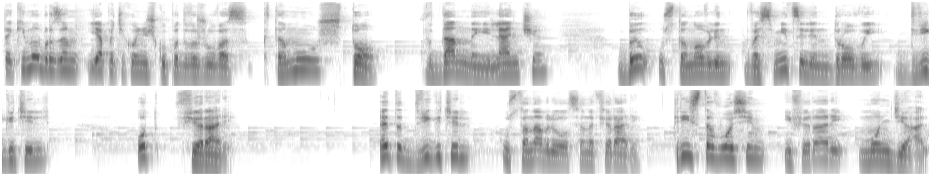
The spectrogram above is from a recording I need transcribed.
Таким образом, я потихонечку подвожу вас к тому, что в данной лянче был установлен восьмицилиндровый двигатель от Ferrari. Этот двигатель устанавливался на Ferrari 308 и Ferrari Mondial.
